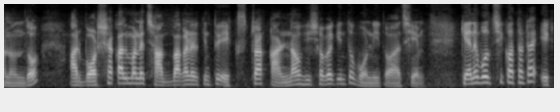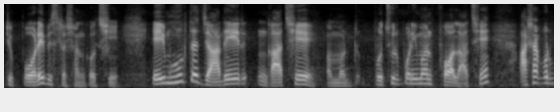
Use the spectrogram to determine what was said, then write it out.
আনন্দ, আর বর্ষাকাল মানে ছাদ বাগানের কিন্তু এক্সট্রা কান্নাও হিসাবে কিন্তু বর্ণিত আছে। কেন বলছি কথাটা? একটু পরে বিশ্লেষণ করছি। এই মুহূর্তে যাদের গাছে প্রচুর পরিমাণ ফল আছে, আশা করব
